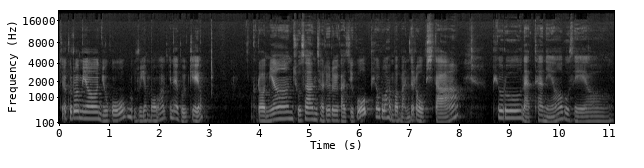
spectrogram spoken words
자, 그러면 요거 우리 한번 확인해 볼게요. 그러면 조사한 자료를 가지고 표로 한번 만들어 봅시다. 표로 나타내어 보세요.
